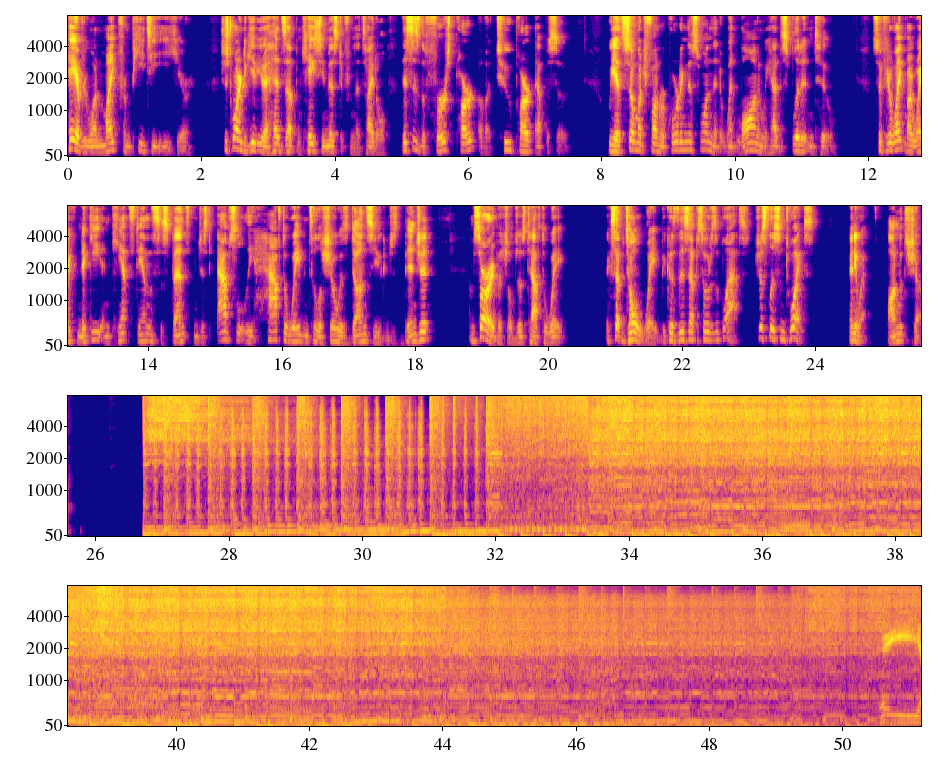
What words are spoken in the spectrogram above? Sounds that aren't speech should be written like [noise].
Hey everyone, Mike from PTE here. Just wanted to give you a heads up in case you missed it from the title. This is the first part of a two part episode. We had so much fun recording this one that it went long and we had to split it in two. So if you're like my wife Nikki and can't stand the suspense and just absolutely have to wait until the show is done so you can just binge it, I'm sorry, but you'll just have to wait. Except don't wait because this episode is a blast. Just listen twice. Anyway, on with the show.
